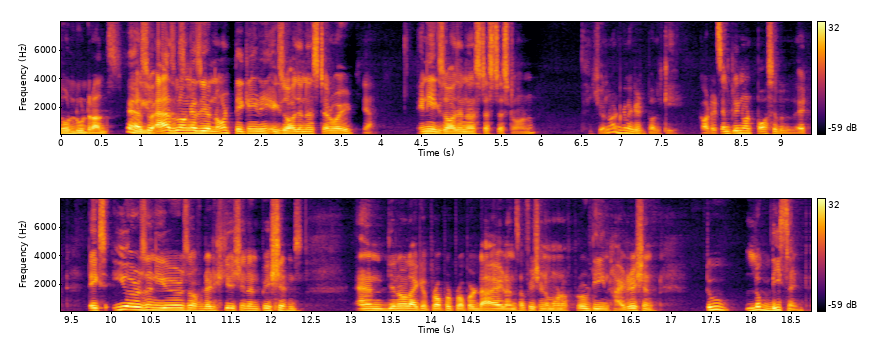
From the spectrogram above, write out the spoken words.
don't do drugs. Yeah, so as long as you're not taking any exogenous steroid, yeah, any exogenous testosterone, you're not going to get bulky. Got it. Simply not possible. It takes years and years of dedication and patience and you know like a proper proper diet and sufficient amount of protein hydration to look decent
